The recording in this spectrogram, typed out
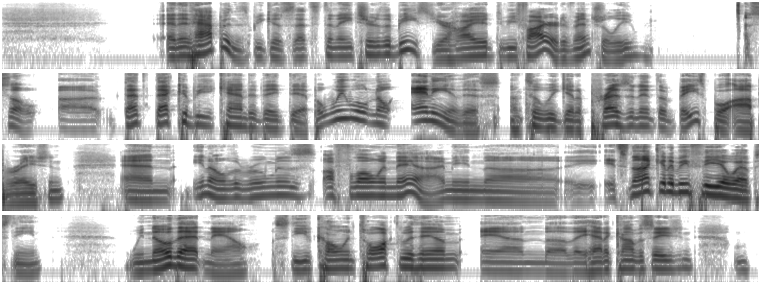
And it happens because that's the nature of the beast. You're hired to be fired eventually. So uh, that that could be candidate there, but we won't know any of this until we get a president of baseball operation, and you know the rumors are flowing there. I mean, uh, it's not going to be Theo Epstein. We know that now. Steve Cohen talked with him, and uh, they had a conversation.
